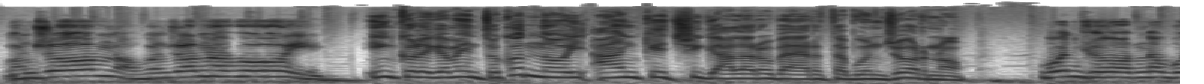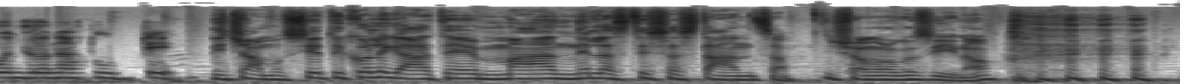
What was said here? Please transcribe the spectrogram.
Buongiorno, buongiorno a voi. In collegamento con noi anche Cigala Roberta, buongiorno. Buongiorno, buongiorno a tutti. Diciamo, siete collegate ma nella stessa stanza, diciamolo così, no?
